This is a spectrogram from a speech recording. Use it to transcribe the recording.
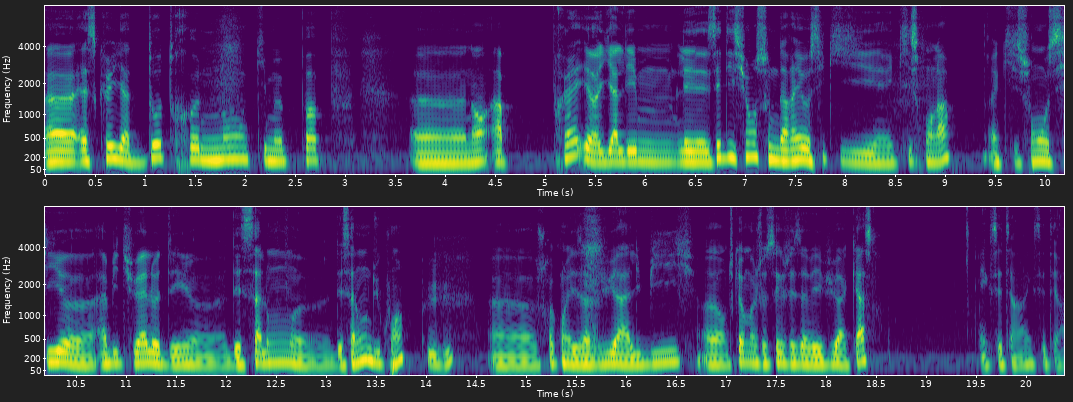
Euh, Est-ce qu'il y a d'autres noms qui me pop? Euh, Non, après, euh, il y a les, les éditions Sundare aussi qui, qui seront là, qui sont aussi habituelles des, des, salons, des salons du coin. Mhm. Je crois qu'on les a vus à Albi. En tout cas, moi, je sais que je les avais vus à Castres, etc. etc.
